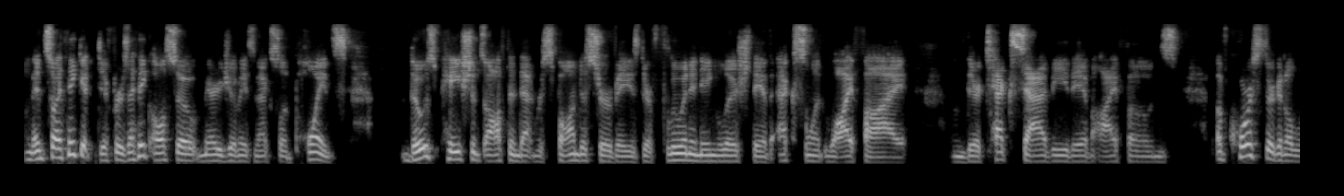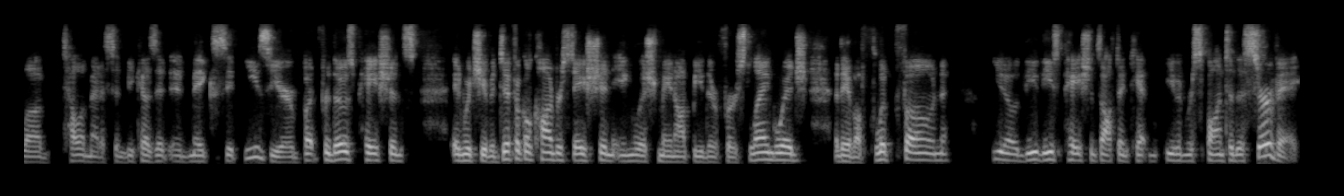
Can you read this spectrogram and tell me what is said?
Um, and so I think it differs. I think also Mary Jo made some excellent points those patients often that respond to surveys they're fluent in english they have excellent wi-fi um, they're tech savvy they have iphones. Of course they're going to love telemedicine because it, it makes it easier but for those patients in which you have a difficult conversation english may not be their first language they have a flip phone you know the, these patients often can't even respond to the survey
